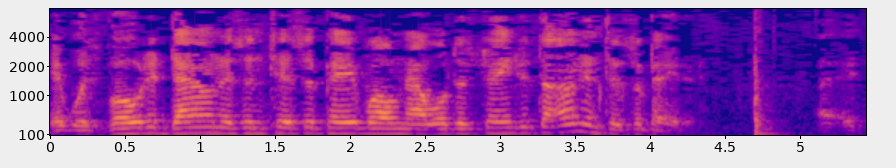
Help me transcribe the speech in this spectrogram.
It was voted down as anticipated. Well, now we'll just change it to unanticipated. Uh, it-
